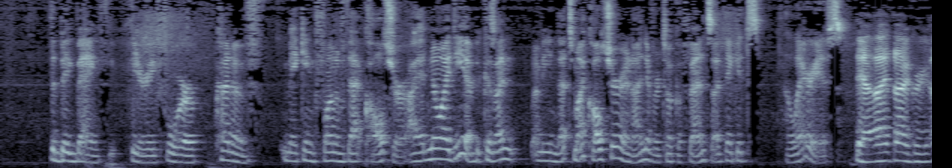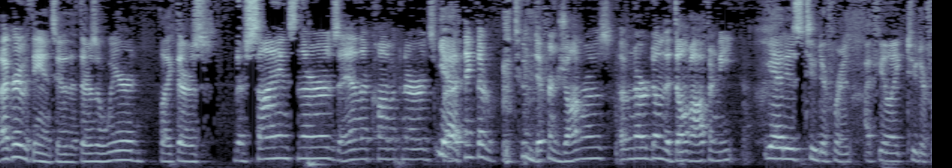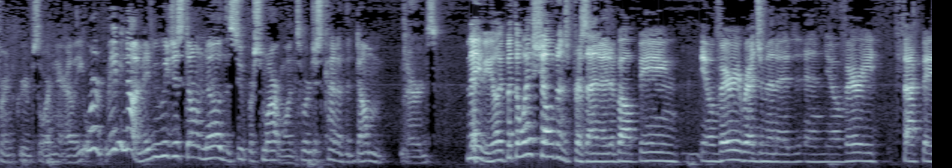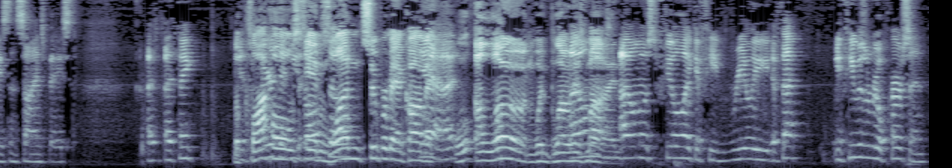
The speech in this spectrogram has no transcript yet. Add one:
The Big Bang Theory for kind of making fun of that culture. I had no idea because I, I mean, that's my culture, and I never took offense. I think it's hilarious. Yeah, I, I agree. I agree with Ian too that there's a weird like there's there's science nerds and they're comic nerds. But Yeah. I think they're two different genres of nerddom that don't often meet. Yeah, it is two different. I feel like two different groups ordinarily, or maybe not. Maybe we just don't know the super smart ones. We're just kind of the dumb nerds. Maybe like, but the way Sheldon's presented about being you know very regimented and you know very fact based and science based, I, I think The It's plot weird that holes he's in also- one Superman comic Yeah. l- alone would blow I his almost, mind. I almost feel like if he really, if that, if he was a real person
